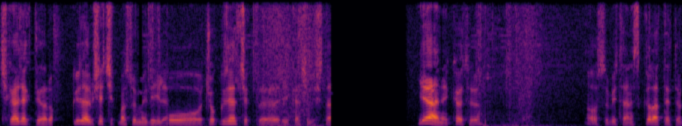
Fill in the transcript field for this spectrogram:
çıkacak diyorum. Güzel bir şey çıkması ümidiyle. Oo çok güzel çıktı ilk açılışta. Yani kötü. Olsun bir tanesi Gladiator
